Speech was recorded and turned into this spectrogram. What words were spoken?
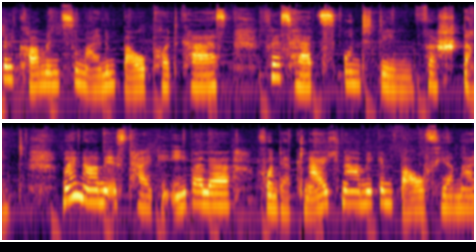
willkommen zu meinem Baupodcast fürs Herz und den Verstand. Mein Name ist Heike Eberle von der gleichnamigen Baufirma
